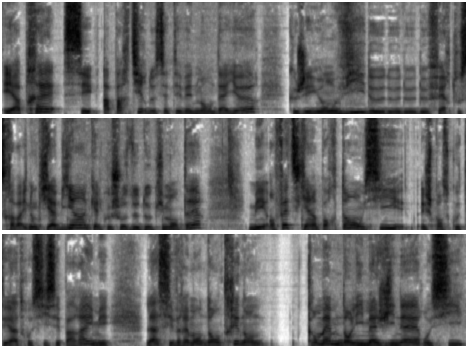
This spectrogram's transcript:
Et après, c'est à partir de cet événement d'ailleurs que j'ai eu envie de, de, de, de faire tout ce travail. Donc il y a bien quelque chose de documentaire. Mais en fait, ce qui est important aussi, et je pense qu'au théâtre aussi c'est pareil, mais là c'est vraiment d'entrer dans quand même dans l'imaginaire aussi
